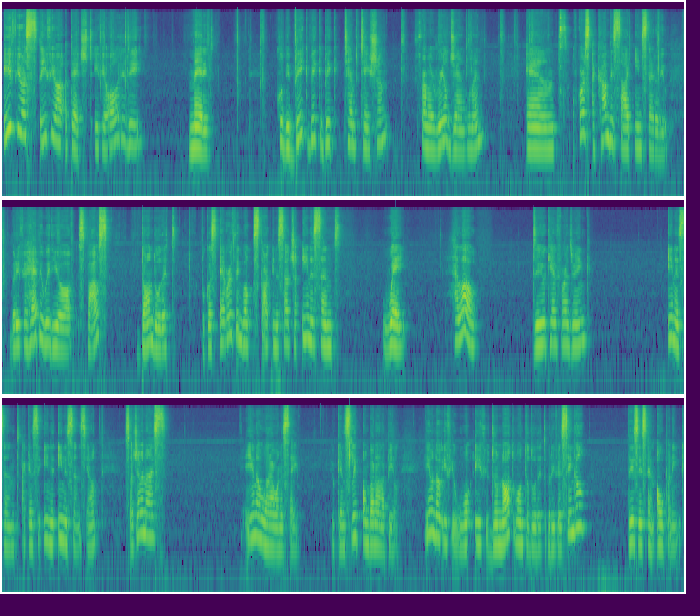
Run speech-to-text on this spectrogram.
If you are, if you are attached, if you're already married, could be big, big, big temptation from a real gentleman. And of course, I can't decide instead of you. But if you're happy with your spouse, don't do that because everything will start in such an innocent way. Hello, do you care for a drink? Innocent, I can see in innocence, you know. So Geminis, you know what I want to say. You can sleep on banana peel. Even though if you if you do not want to do that, but if you're single, this is an opening.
